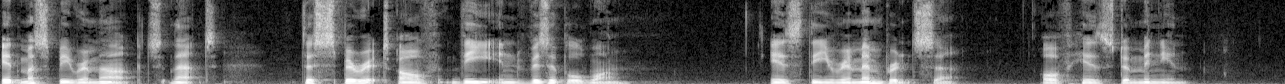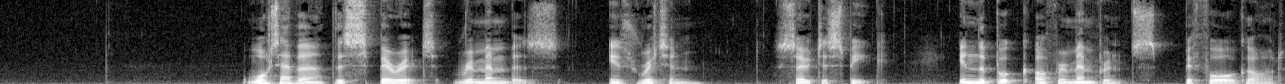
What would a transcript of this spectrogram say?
it must be remarked that the Spirit of the Invisible One is the remembrancer of his dominion. Whatever the Spirit remembers is written, so to speak, in the book of remembrance before God.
